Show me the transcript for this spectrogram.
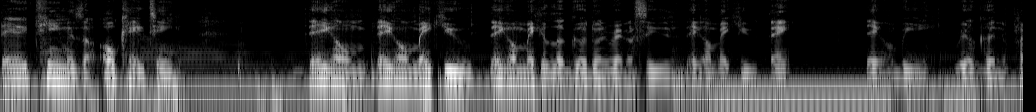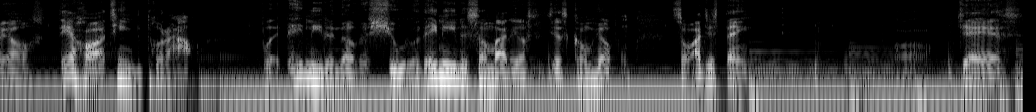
their team is an okay team. They gonna they gonna make you they gonna make it look good during the regular season. They gonna make you think they're gonna be real good in the playoffs. They're a hard team to put out, but they need another shooter. They needed somebody else to just come help them. So I just think uh, Jazz,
